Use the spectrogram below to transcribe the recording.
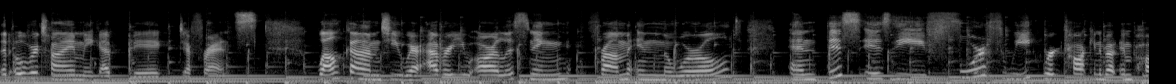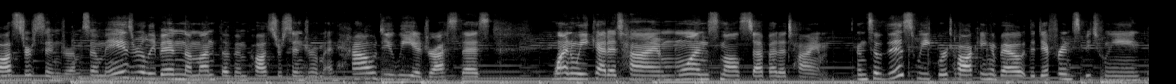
that over time make a big difference. Welcome to wherever you are listening from in the world. And this is the fourth week we're talking about imposter syndrome. So, May has really been the month of imposter syndrome, and how do we address this? One week at a time, one small step at a time. And so this week, we're talking about the difference between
